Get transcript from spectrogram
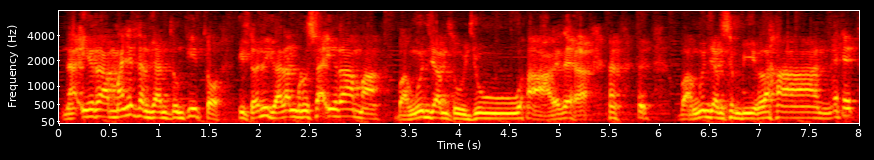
Nah iramanya tergantung kita. Kita ini galang merusak irama. Bangun jam 7, ha, gitu ya. bangun jam 9, eh,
